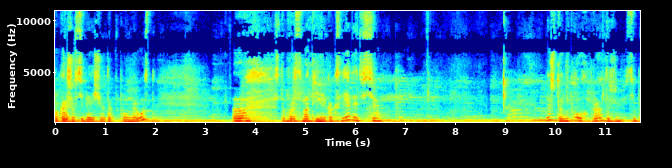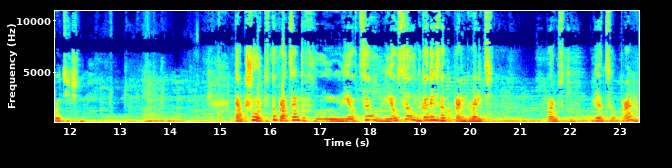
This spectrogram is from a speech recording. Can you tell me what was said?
покажу себя еще так в полный рост. А, чтобы вы рассмотрели как следует все. Ну что, неплохо, правда же? Симпатично. Так, шорты, сто процентов леоцел, леоцел, никогда не знаю, как правильно говорить по-русски. Леоцел, правильно?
